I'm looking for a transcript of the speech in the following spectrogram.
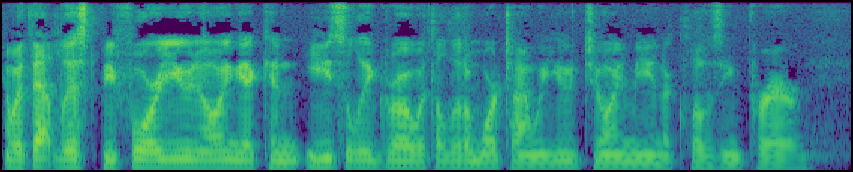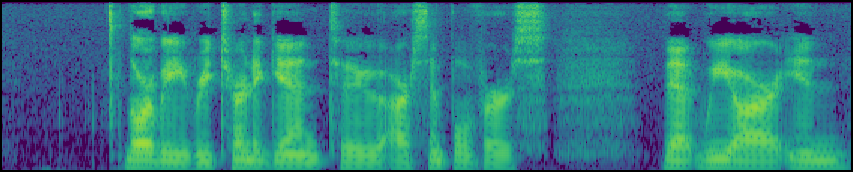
And with that list before you, knowing it can easily grow with a little more time, will you join me in a closing prayer? Lord, we return again to our simple verse that we are in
